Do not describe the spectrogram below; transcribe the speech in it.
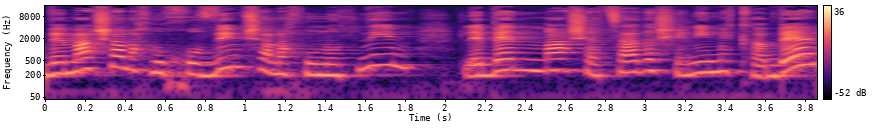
במה שאנחנו חווים, שאנחנו נותנים, לבין מה שהצד השני מקבל,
